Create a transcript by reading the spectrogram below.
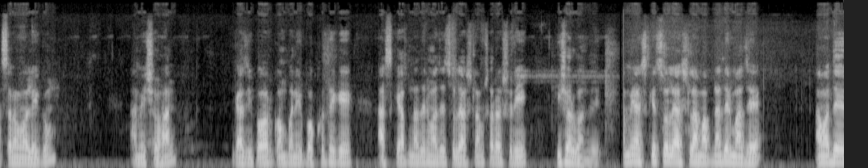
আসসালামু আলাইকুম। আমি সোহান, গাজী পাওয়ার কোম্পানির পক্ষ থেকে আজকে আপনাদের মাঝে চলে আসলাম সরাসরি কিশোরগঞ্জে। আমি আজকে চলে আসলাম আপনাদের মাঝে আমাদের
